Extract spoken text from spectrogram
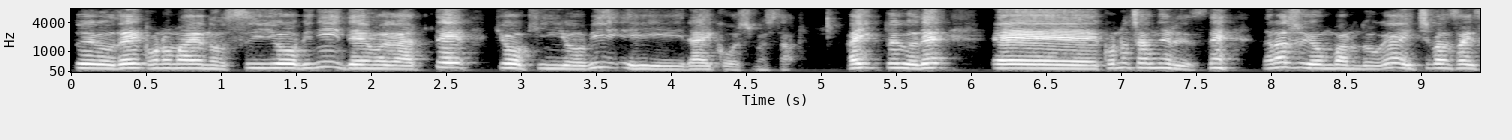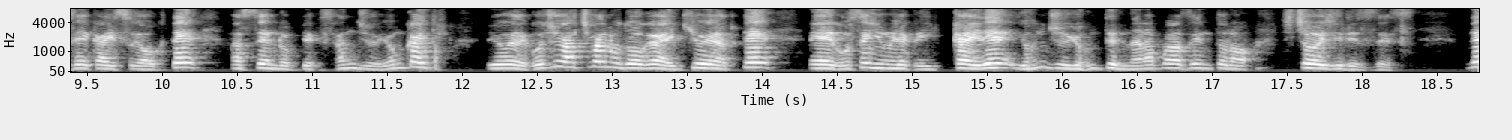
ということで、この前の水曜日に電話があって、今日金曜日、来校しました。はい。ということで、えーこのチャンネルですね、74番の動画が一番再生回数が多くて、8634回ということで、58番の動画が勢いあって、えー5401回で44.7%の視聴維持率です。で、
